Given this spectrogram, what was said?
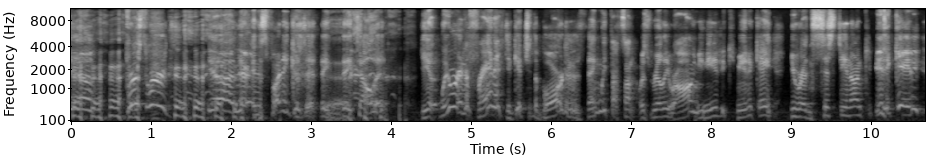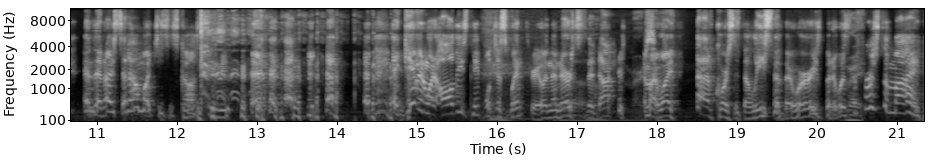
yeah, first words. Yeah, and, and it's funny because they, they, tell it. Yeah, we were in a frantic to get you the board and the thing. We thought something was really wrong. You needed to communicate. You were insisting on communicating, and then I said, "How much is this costing me?" and given what all these people just went through, and the nurses, the oh, doctors, and my wife, of course, it's the least of their worries, but it was right. the first of mine.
